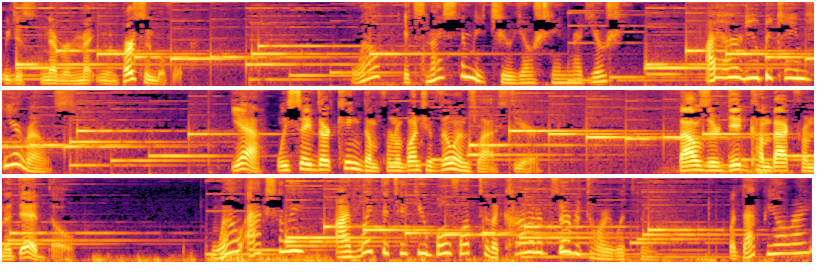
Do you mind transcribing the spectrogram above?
We just never met you in person before. Well, it's nice to meet you, Yoshi and Red Yoshi. I heard you became heroes. Yeah, we saved our kingdom from a bunch of villains last year. Bowser did come back from the dead, though. Well, actually, I'd like to take you both up to the Comet Observatory with me. Would that be alright?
